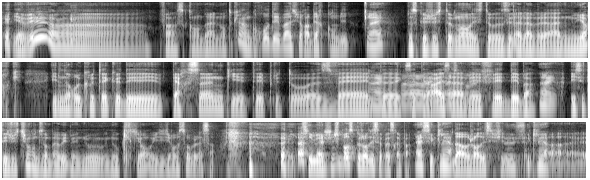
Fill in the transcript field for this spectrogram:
Il y avait eu un, enfin, un scandale, en tout cas un gros débat sur Abercrombie. ouais. Parce que justement, c'était à, à New York, ils ne recrutaient que des personnes qui étaient plutôt euh, sveltes, Ouais, euh, etc. ouais, et ça avait vrai. fait débat. Ouais. Ils s'étaient justifiés en disant, bah oui, mais nous, nos clients, ils ressemblent à ça. T'imagines Je pense qu'aujourd'hui, ça passerait pas. Ah, c'est clair. Non, aujourd'hui, c'est fini. C'est clair. Euh,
